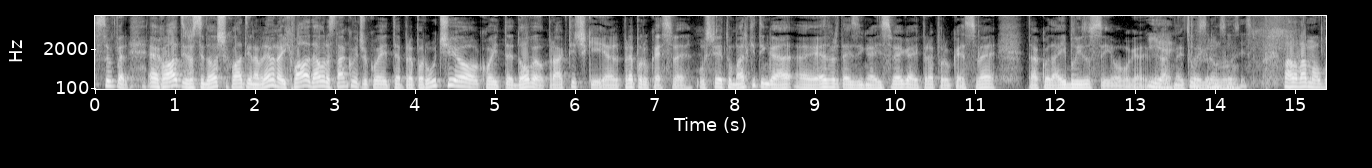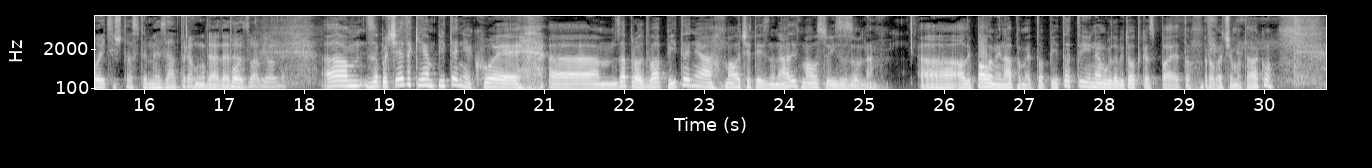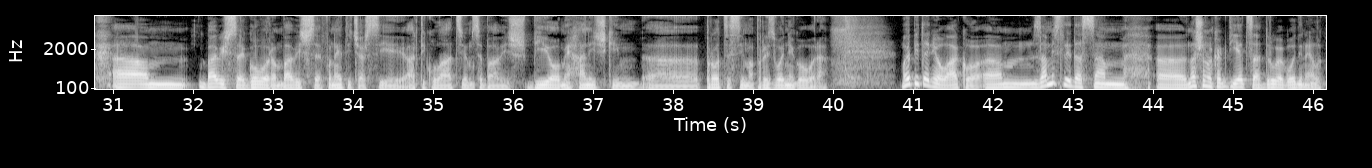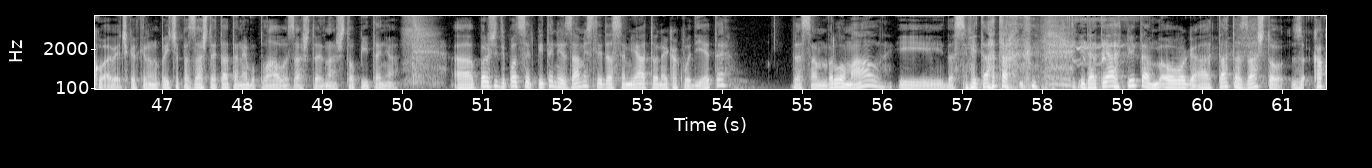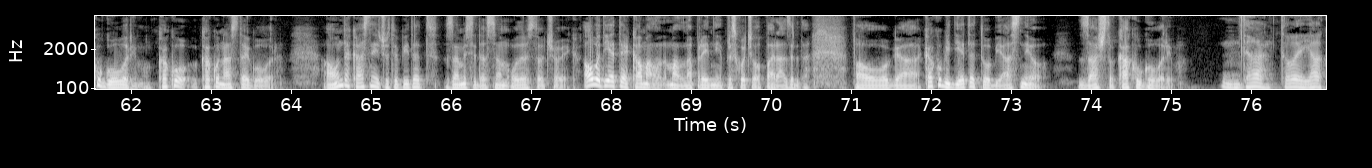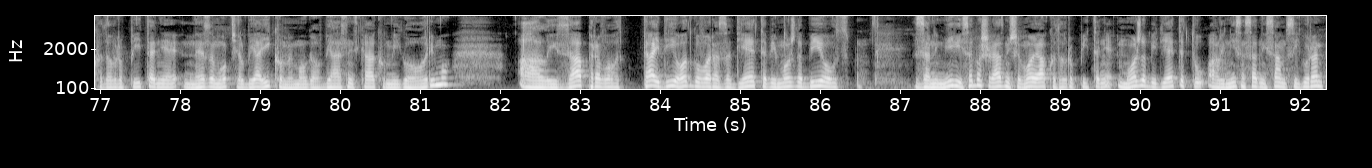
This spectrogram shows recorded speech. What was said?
Super. E, hvala ti što si došao, hvala ti na vremena i hvala Davoro Stankoviću koji te preporučio, koji te doveo praktički, jer preporuka je sve. U svijetu marketinga, advertisinga i svega i preporuka je sve, tako da i blizu si ovoga. Je, i tu sam. Hvala vama obojici što ste me zapravo Da, da, da. pozvali onda. Um, za početak imam pitanje koje, um, zapravo dva pitanja, malo će te iznenaditi, malo su izazovna. Uh, ali palo mi na pamet to pitati i ne mogu dobiti otkaz, pa eto, probat ćemo tako. Um, baviš se govorom, baviš se fonetičar si, artikulacijom se baviš, biomehaničkim uh, procesima proizvodnje govora. Moje pitanje je ovako, um, zamisli da sam, uh, znaš ono kak djeca druga godina ili koja već kad krenu priča, pa zašto je tata nebo plavo, zašto je, znaš, to pitanja. Uh, prvo ću ti postaviti pitanje, zamisli da sam ja to nekakvo dijete, da sam vrlo mal i da si mi tata i da te ja pitam ovoga, tata zašto, za- kako govorimo, kako, kako nastaje govor. A onda kasnije ću te pitat, zamisli da sam odrastao čovjek. A ovo dijete je kao malo, malo naprednije, preskočilo par razreda. Pa ovoga, kako bi djetetu objasnio zašto, kako govorimo? Da, to je jako dobro pitanje. Ne znam uopće li bi ja ikome mogao objasniti kako mi govorimo, ali zapravo taj dio odgovora za dijete bi možda bio uz... zanimljiviji. Sad baš razmišljam, ovo je jako dobro pitanje. Možda bi djetetu, ali nisam sad ni sam siguran,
